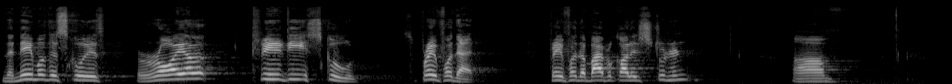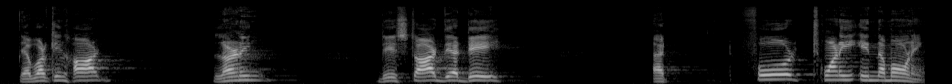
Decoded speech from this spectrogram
The name of the school is Royal Trinity School. So pray for that. Pray for the Bible college student. Um, they're working hard, learning. They start their day 4.20 in the morning.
